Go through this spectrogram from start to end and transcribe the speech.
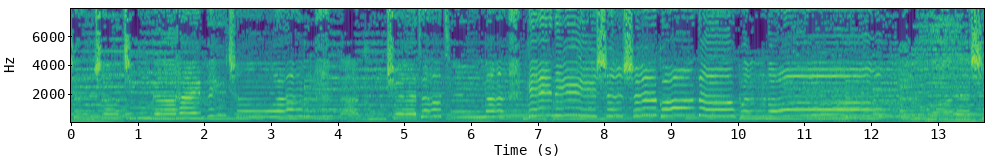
享受情歌还没唱完，把空缺都填满，给你一生时光的温暖。我的幸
